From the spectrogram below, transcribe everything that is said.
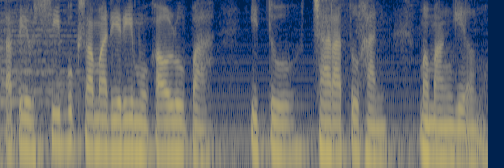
tapi sibuk sama dirimu kau lupa. Itu cara Tuhan memanggilmu.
